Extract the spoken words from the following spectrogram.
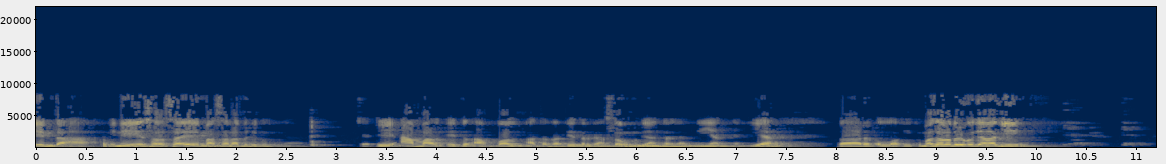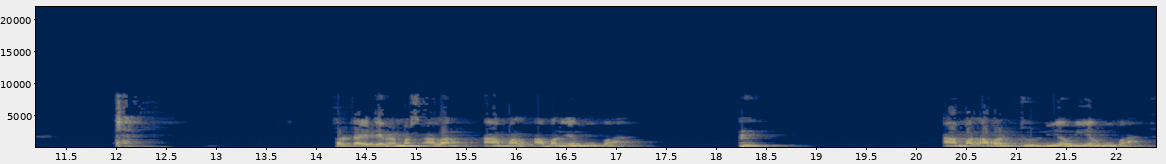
Intah. Ini selesai masalah berikutnya. Jadi amal itu afdal atau tadi tergantung di antara niatnya dia. Barakallahu fikum. Masalah berikutnya lagi terkait dengan masalah amal-amal yang mubah. Amal-amal duniawi yang mubah.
